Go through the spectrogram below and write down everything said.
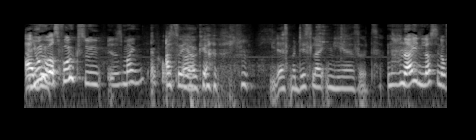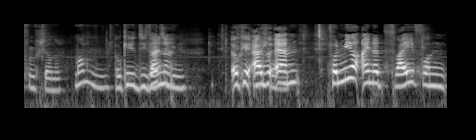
Also, Junge, was folgst du? Das ist mein Account. Achso, ja, Ah. okay. Erstmal disliken hier. So. Nein, lass ihn auf 5 Sterne. Mann. Okay, Designer. Okay, also ähm, von mir eine 2 von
